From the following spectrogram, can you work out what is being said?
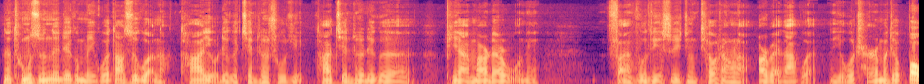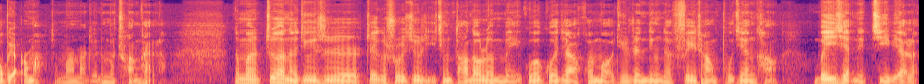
那同时呢，这个美国大使馆呢，它有这个监测数据，它监测这个 PM 二点五呢。反复的是已经跳上了二百大关，那有个词儿嘛叫爆表嘛，就慢慢就这么传开了。那么这呢就是这个数就已经达到了美国国家环保局认定的非常不健康、危险的级别了。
